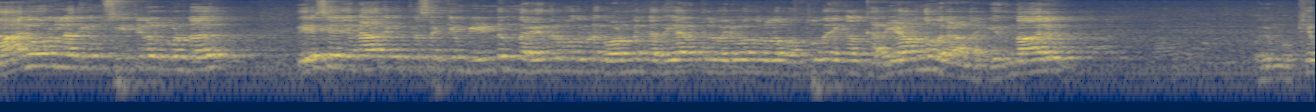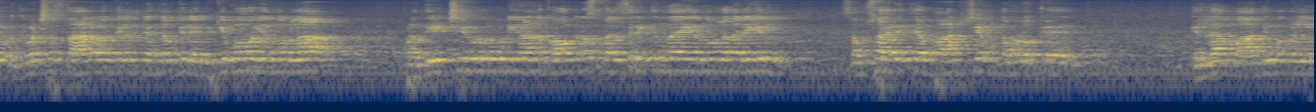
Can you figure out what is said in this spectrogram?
നാനൂറിലധികം സീറ്റുകൾ കൊണ്ട് ദേശീയ ജനാധിപത്യ സഖ്യം വീണ്ടും നരേന്ദ്രമോദിയുടെ ഗവൺമെന്റ് അധികാരത്തിൽ വരുമെന്നുള്ള വസ്തുത ഞങ്ങൾക്ക് അറിയാവുന്നവരാണ് എന്നാലും ഒരു മുഖ്യ പ്രതിപക്ഷ സ്ഥാനമെങ്കിലും ഞങ്ങൾക്ക് ലഭിക്കുമോ എന്നുള്ള പ്രതീക്ഷയോടുകൂടിയാണ് കോൺഗ്രസ് മത്സരിക്കുന്നത് എന്നുള്ള നിലയിൽ സംസാരിച്ച ഭാഷ്യം നമ്മളൊക്കെ എല്ലാ മാധ്യമങ്ങളിൽ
